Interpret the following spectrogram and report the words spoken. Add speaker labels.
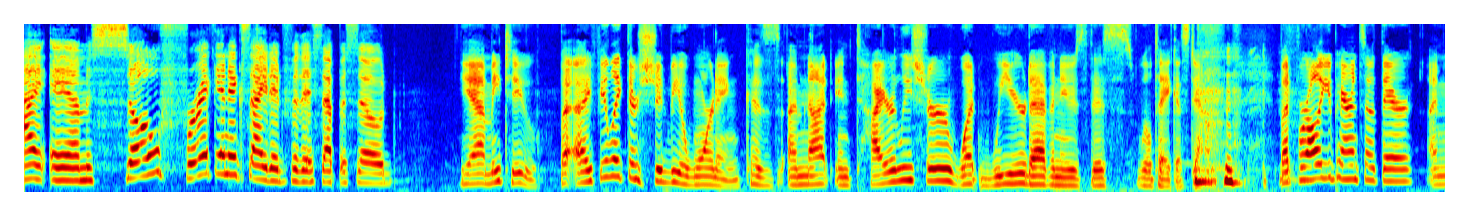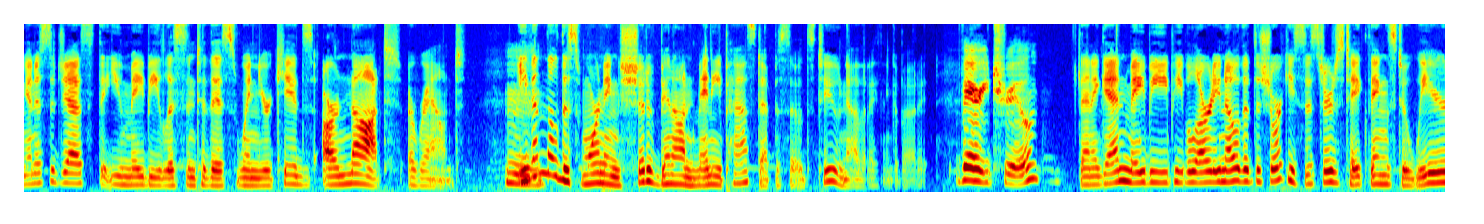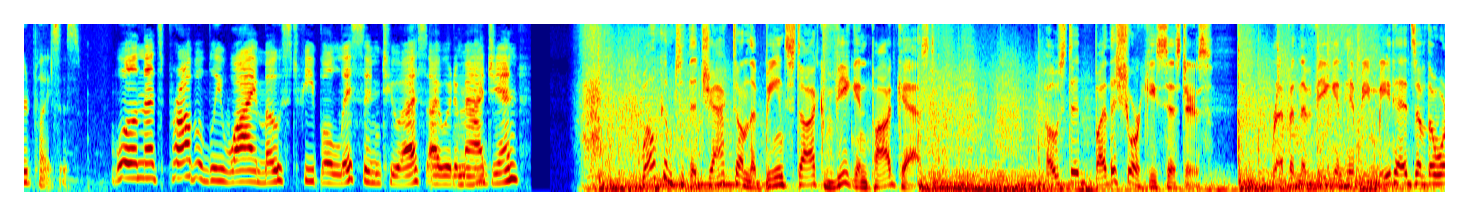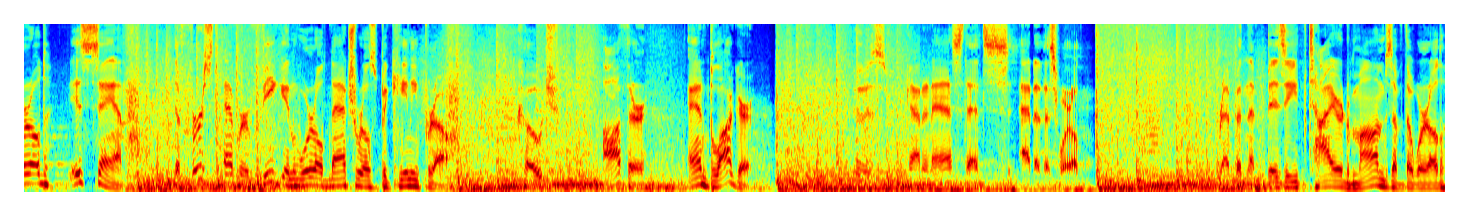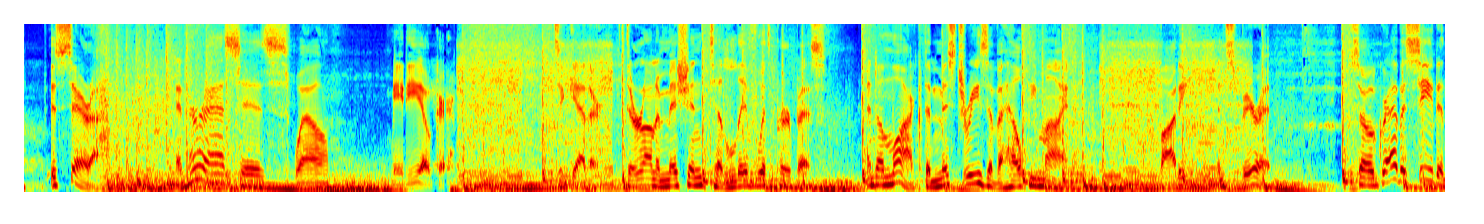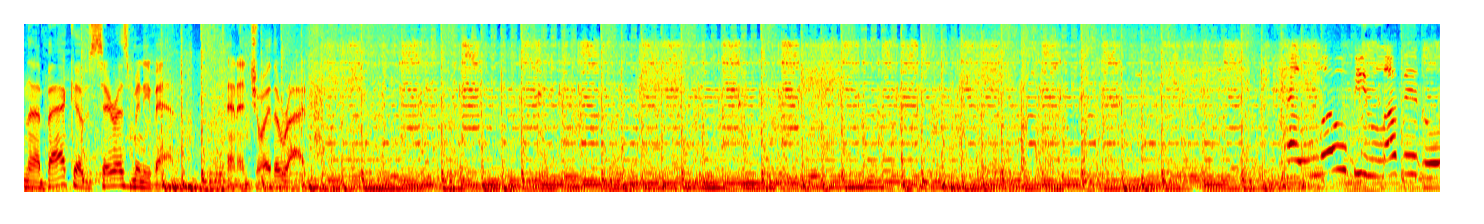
Speaker 1: I am so freaking excited for this episode.
Speaker 2: Yeah, me too. But I feel like there should be a warning because I'm not entirely sure what weird avenues this will take us down. but for all you parents out there, I'm going to suggest that you maybe listen to this when your kids are not around. Hmm. Even though this warning should have been on many past episodes too, now that I think about it.
Speaker 1: Very true.
Speaker 2: Then again, maybe people already know that the Shorkey sisters take things to weird places.
Speaker 1: Well, and that's probably why most people listen to us, I would mm-hmm. imagine.
Speaker 3: Welcome to the Jacked on the Beanstalk Vegan Podcast. Hosted by the Shorkey Sisters. Repping the vegan hippie meatheads of the world is Sam, the first ever vegan World Naturals Bikini Pro, coach, author, and blogger, who's got an ass that's out of this world. Repping the busy, tired moms of the world is Sarah, and her ass is, well, mediocre. Together, they're on a mission to live with purpose and unlock the mysteries of a healthy mind, body, and spirit. So grab a seat in the back of Sarah's minivan and enjoy the ride.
